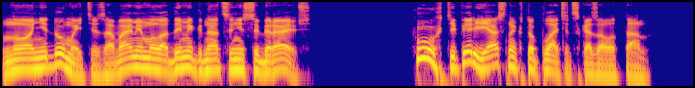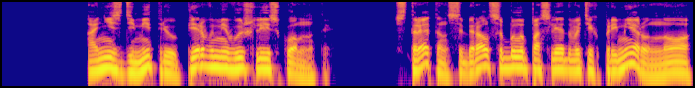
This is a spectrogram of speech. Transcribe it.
«Но не думайте, за вами молодыми гнаться не собираюсь». «Фух, теперь ясно, кто платит», — сказала Тан. Они с Димитрию первыми вышли из комнаты. Стрэттон собирался было последовать их примеру, но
